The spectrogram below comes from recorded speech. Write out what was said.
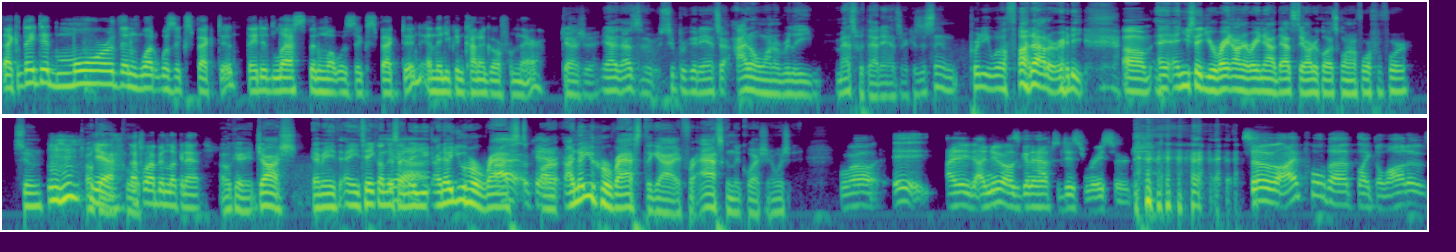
like they did more than what was expected. They did less than what was expected, and then you can kind of go from there. Gotcha. Yeah, that's a super good answer. I don't want to really mess with that answer because it seemed pretty well thought out already. Um, and, and, you said you're writing on it right now. That's the article that's going on four for four soon. Mm-hmm. Okay, yeah, cool. that's what I've been looking at. Okay, Josh. I mean, any take on this? Yeah. I know you. I know you harassed. I, okay. our, I know you harassed the guy for asking the question, which well, it, I I knew I was going to have to do some research. so I pulled up like a lot of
